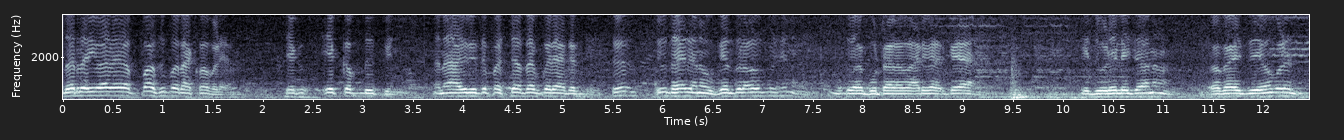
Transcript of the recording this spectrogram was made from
દર રવિવારે અપવાસ ઉપર રાખવા પડ્યા. એક એક કપ દૂધ પીને. અને આવી રીતે પશ્ચાતાપ કર્યા કરજે. શું? શું થાય એનો ઉકેલ તો લાવવો પડશે ને? બધું આ ગોટાળા વારી વાર ગયા એ જોડે લઈ જવાના. વગાડી દેવા પડે ને.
